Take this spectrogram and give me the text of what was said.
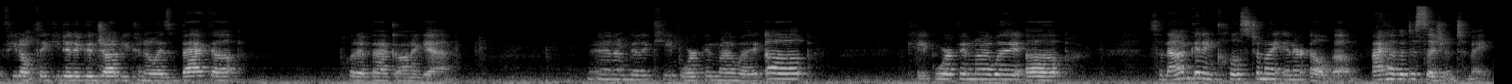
if you don't think you did a good job, you can always back up, put it back on again. And I'm gonna keep working my way up, keep working my way up. So now I'm getting close to my inner elbow. I have a decision to make.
